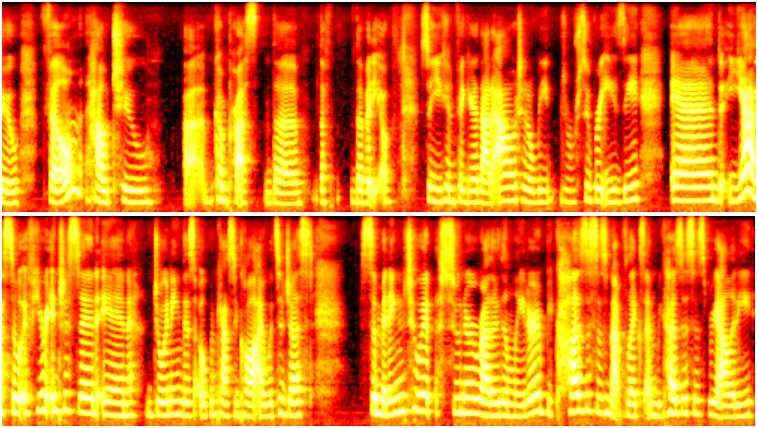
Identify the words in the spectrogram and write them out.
to film how to uh, compress the, the the video. So you can figure that out. It'll be super easy. And yeah, so if you're interested in joining this open casting call, I would suggest submitting to it sooner rather than later because this is Netflix and because this is reality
